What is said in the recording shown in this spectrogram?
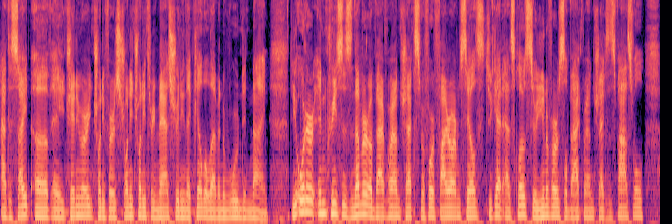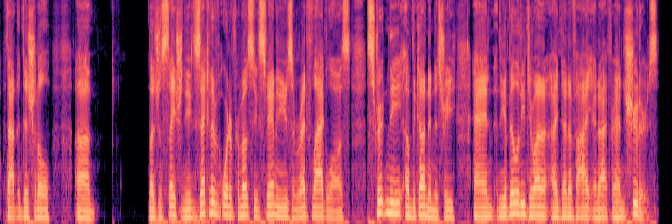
at the site of a January 21st, 2023 mass shooting that killed 11 and wounded 9. The order increases the number of background checks before firearms sales to get as close to a universal background checks as possible without additional uh, legislation. The executive order promotes the expanded use of red flag laws, scrutiny of the gun industry, and the ability to identify and apprehend shooters.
